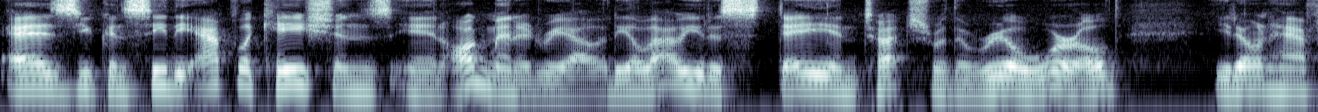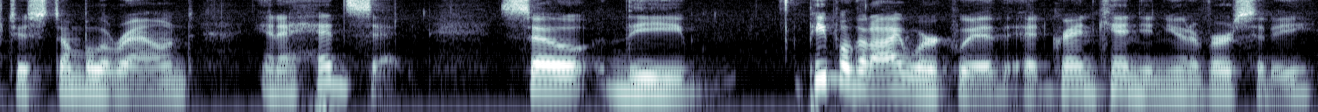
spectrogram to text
as you can see, the applications in augmented reality allow you to stay in touch with the real world. You don't have to stumble around in a headset. So the people that I work with at Grand Canyon University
